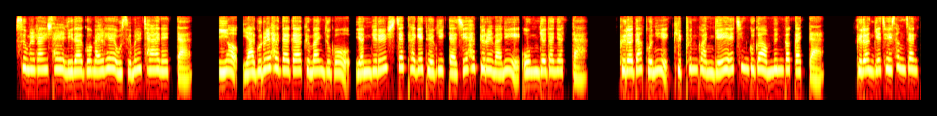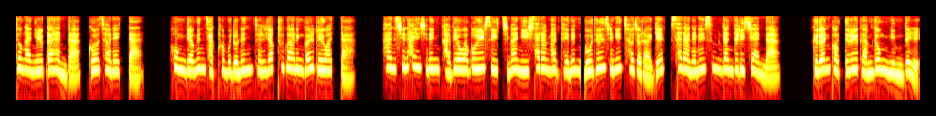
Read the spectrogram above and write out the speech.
21살이라고 말해 웃음을 자아냈다. 이어 야구를 하다가 그만두고 연기를 시작하게 되기까지 학교를 많이 옮겨 다녔다. 그러다 보니 깊은 관계에 친구가 없는 것 같다. 그런 게 제 성장통 아닐까 한다고 전했다. 홍경은 작품으로는 전력 투구하는 걸 배웠다. 한신 한신은 가벼워 보일 수 있지만 이 사람한테는 모든 신이 처절하게 살아내는 순간들이지 않나. 그런 것들을 감독님들,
